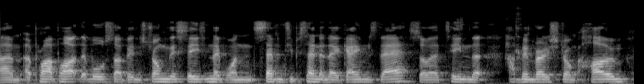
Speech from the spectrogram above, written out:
Um, at Pride Park, they've also been strong this season. They've won 70% of their games there. So a team that have been very strong at home.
